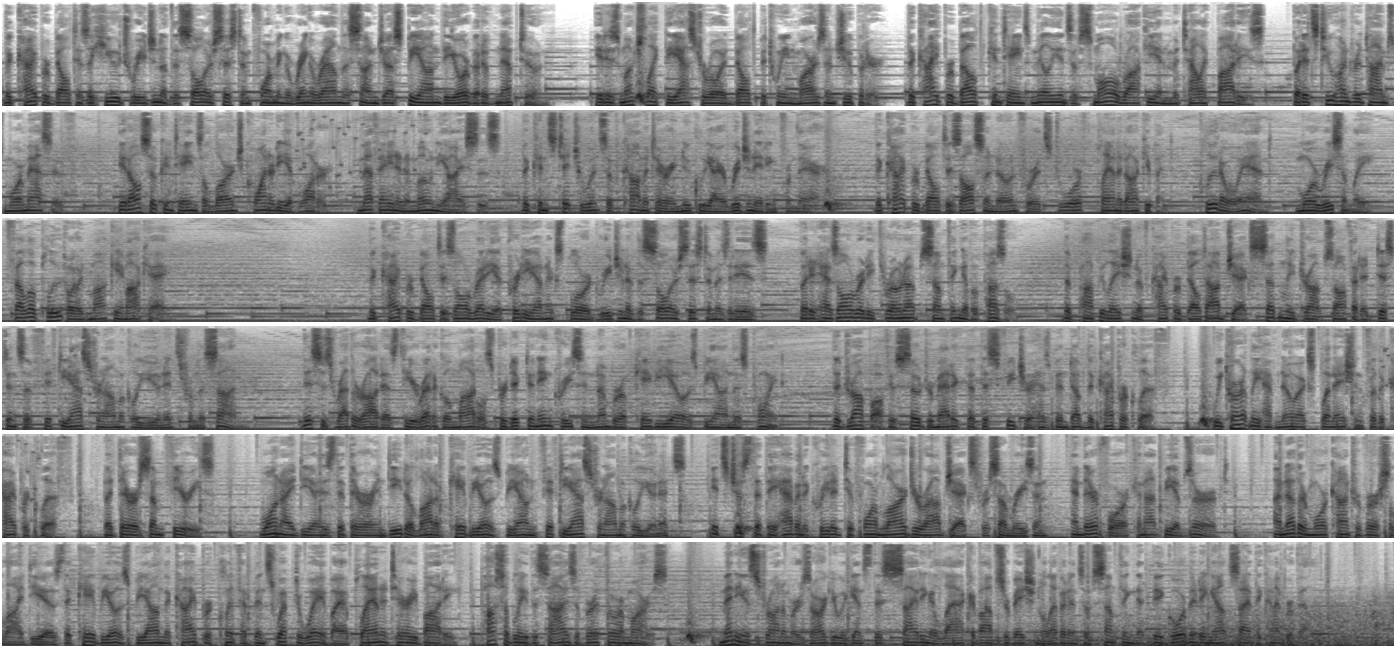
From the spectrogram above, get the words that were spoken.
The Kuiper Belt is a huge region of the Solar System forming a ring around the Sun just beyond the orbit of Neptune. It is much like the asteroid belt between Mars and Jupiter, the Kuiper Belt contains millions of small rocky and metallic bodies, but it's 200 times more massive. It also contains a large quantity of water, methane and ammonia ices, the constituents of cometary nuclei originating from there. The Kuiper Belt is also known for its dwarf planet occupant, Pluto and, more recently, fellow Plutoid Makemake. The Kuiper Belt is already a pretty unexplored region of the Solar System as it is, but it has already thrown up something of a puzzle. The population of Kuiper Belt objects suddenly drops off at a distance of 50 astronomical units from the Sun. This is rather odd as theoretical models predict an increase in number of KBOs beyond this point. The drop-off is so dramatic that this feature has been dubbed the Kuiper Cliff. We currently have no explanation for the Kuiper Cliff, but there are some theories. One idea is that there are indeed a lot of KBOs beyond 50 astronomical units, it's just that they haven't accreted to form larger objects for some reason, and therefore cannot be observed. Another more controversial idea is that KBOs beyond the Kuiper Cliff have been swept away by a planetary body, possibly the size of Earth or Mars. Many astronomers argue against this citing a lack of observational evidence of something that big orbiting outside the Kuiper Belt.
